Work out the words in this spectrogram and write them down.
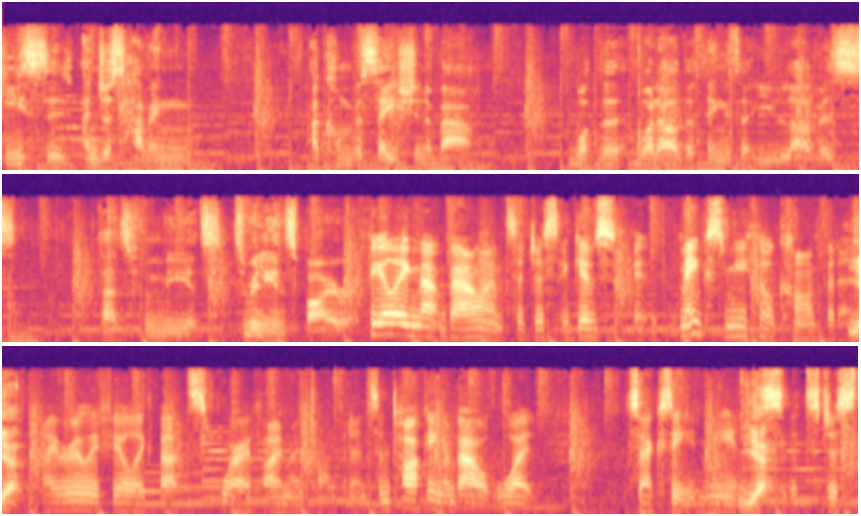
pieces, and just having a conversation about what the what are the things that you love is that's for me it's it's really inspiring. Feeling that balance, it just it gives it makes me feel confident. Yeah. I really feel like that's where I find my confidence. And talking about what sexy means. Yeah. It's just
